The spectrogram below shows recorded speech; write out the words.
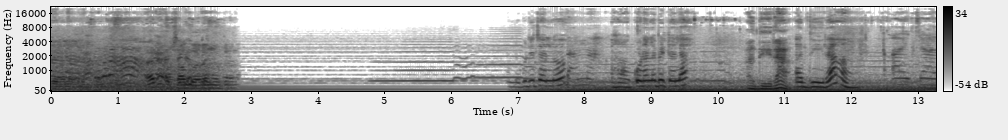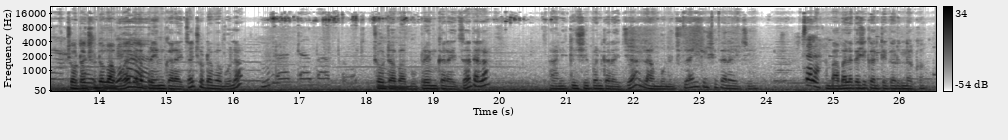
देवाला प्रेम गरम कुठे चाललो हा कोणाला भेटायला? अधीरा. अधीरा. छोटा छोटा बाबू आहे त्याला प्रेम करायचं छोट्या बाबूला. छोटा बाबू प्रेम करायचा त्याला. आणि किशी पण करायची लांबूनच. फ्लाईंग किशी करायची? चला. बाबाला कशी करते करून दाखव.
